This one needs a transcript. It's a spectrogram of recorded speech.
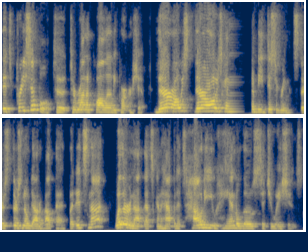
it's pretty simple to to run a quality partnership. There are always there are always going to be disagreements. There's there's no doubt about that. But it's not whether or not that's going to happen. It's how do you handle those situations.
